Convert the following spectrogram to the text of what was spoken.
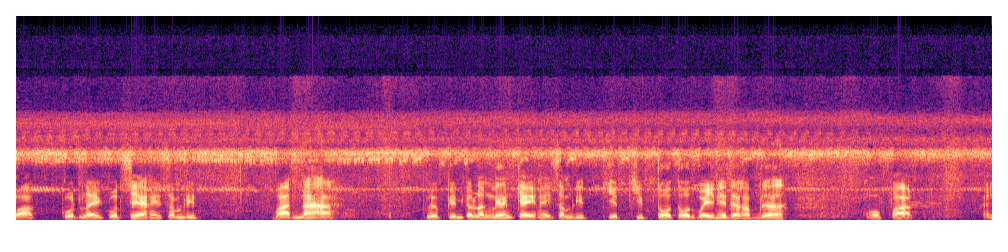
ฝาก กดไลค์กดแชร์ให้สำลิดบานหน้า เพื่อเป็นกำลังแรงใจให้สำลิดเห็ดคลิปต่อๆไปนี่เด้อครับ เด้อขอฝากให้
